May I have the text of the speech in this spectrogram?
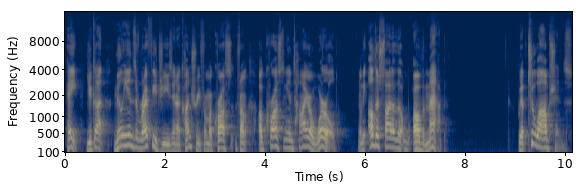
Hey, you got millions of refugees in a country from across from across the entire world on the other side of the of the map. We have two options.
